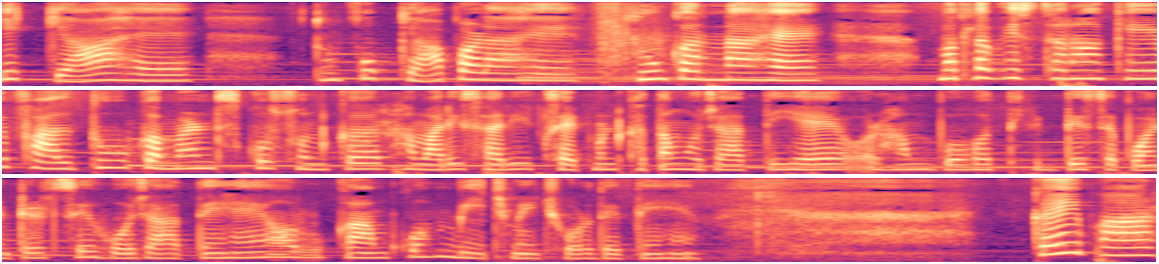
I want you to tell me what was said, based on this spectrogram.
ये क्या है? तुमको क्या पड़ा है? क्यों करना है? मतलब इस तरह के फालतू कमेंट्स को सुनकर हमारी सारी एक्साइटमेंट ख़त्म हो जाती है और हम बहुत ही डिसअपॉइंटेड से हो जाते हैं और वो काम को हम बीच में ही छोड़ देते हैं। कई बार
